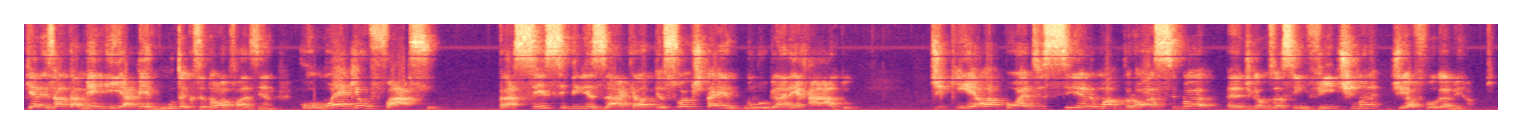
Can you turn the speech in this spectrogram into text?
que era exatamente, e a pergunta que você estava fazendo: como é que eu faço para sensibilizar aquela pessoa que está no lugar errado de que ela pode ser uma próxima, é, digamos assim, vítima de afogamento?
